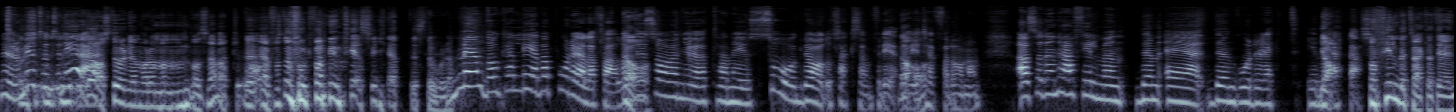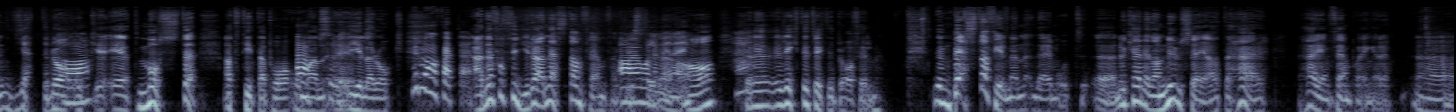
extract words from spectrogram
Nu är de ute och turnerar. Ja, större än vad de någonsin har varit. Ja. Även fast de fortfarande inte är så jättestora. Men de kan leva på det i alla fall. Ja. Och det sa han ju att han är ju så glad och tacksam för det när Ja. vi träffade honom. Alltså den här filmen, den, är, den går direkt in i Ja, hjärtat. som film betraktat är den jättebra Ja. och är ett måste att titta på om man Absolut. eh, gillar rock. Hur många stjärtar? Ja, den får fyra, nästan fem faktiskt. Ja, jag håller med dig. Ja, den är en riktigt, riktigt bra film. Den bästa filmen däremot, eh, nu kan jag redan nu säga att det här, det här är en fempoängare. Eh,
